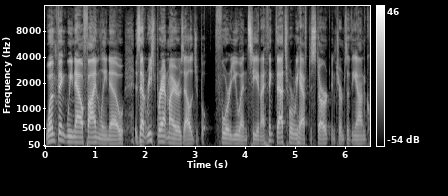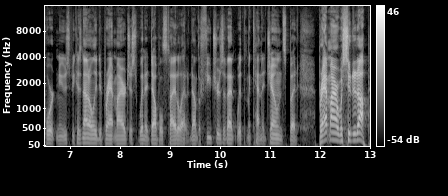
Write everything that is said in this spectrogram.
one thing we now finally know is that Reese Brantmeier is eligible for UNC. And I think that's where we have to start in terms of the on court news because not only did Brantmeier just win a doubles title at another Futures event with McKenna Jones, but Brantmeier was suited up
